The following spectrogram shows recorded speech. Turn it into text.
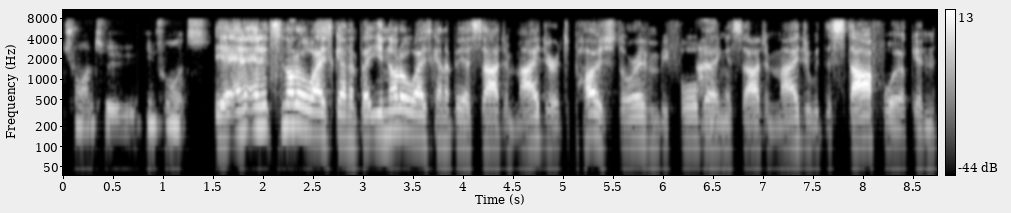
trying to influence. Yeah, and, and it's not always going to be, you're not always going to be a Sergeant Major. It's post or even before ah. being a Sergeant Major with the staff work and,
